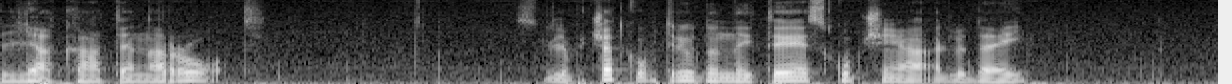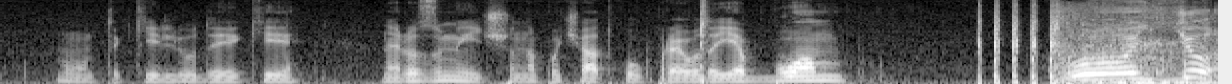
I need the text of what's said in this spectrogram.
лякати народ. Для початку потрібно знайти скупчення людей. Ну, такі люди, які не розуміють, що на початку приводу є бомб. Ой! йо!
